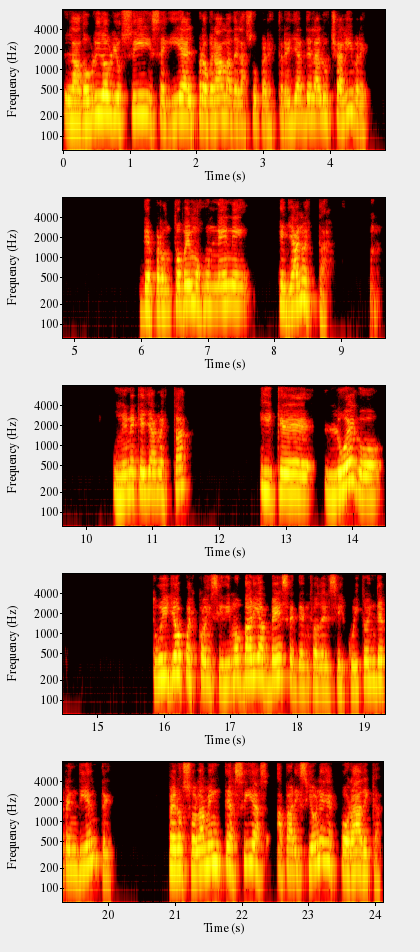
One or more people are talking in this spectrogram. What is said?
la WWC, seguía el programa de las superestrellas de la lucha libre, de pronto vemos un nene que ya no está. Un nene que ya no está y que luego tú y yo pues coincidimos varias veces dentro del circuito independiente, pero solamente hacías apariciones esporádicas,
